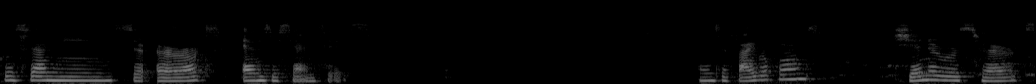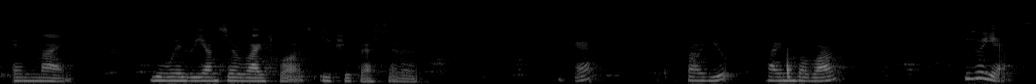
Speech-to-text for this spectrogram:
concerning the earth and the senses. And the Five of Wands, generous heart and mind. You will be on the right road if you persevere. Okay? For you, pile number one is a yes.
